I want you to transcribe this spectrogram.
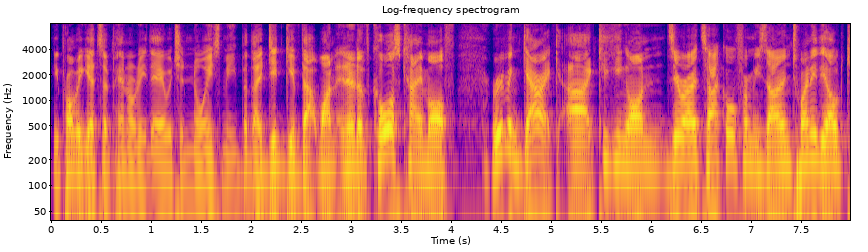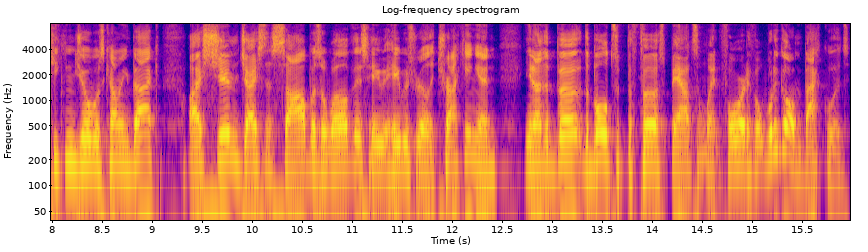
he probably gets a penalty there, which annoys me. But they did give that one. And it, of course, came off Reuben Garrick uh, kicking on zero tackle from his own 20. The old kicking jewel was coming back. I assume Jason Saab was aware of this. He, he was really tracking, and you know the the ball took the first bounce and went forward. If it would have gone backwards,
